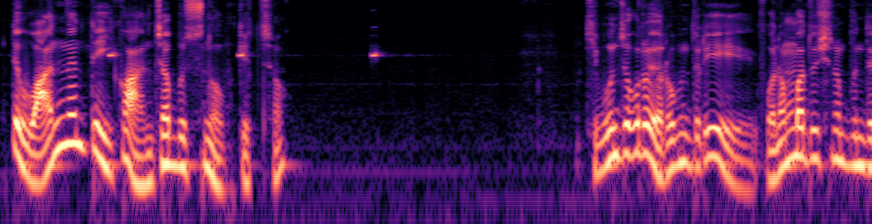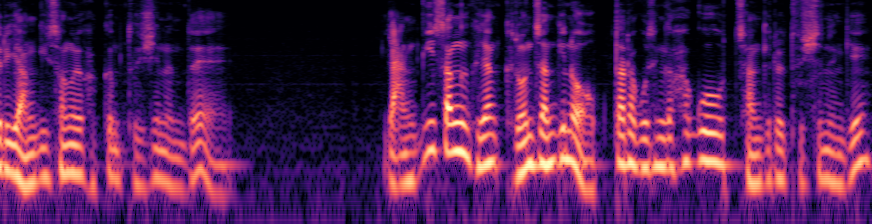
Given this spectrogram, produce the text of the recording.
근데 왔는데 이거 안 잡을 수는 없겠죠. 기본적으로 여러분들이 원악마 두시는 분들이 양귀상을 가끔 드시는데 양귀상은 그냥 그런 장기는 없다라고 생각하고 장기를 두시는 게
